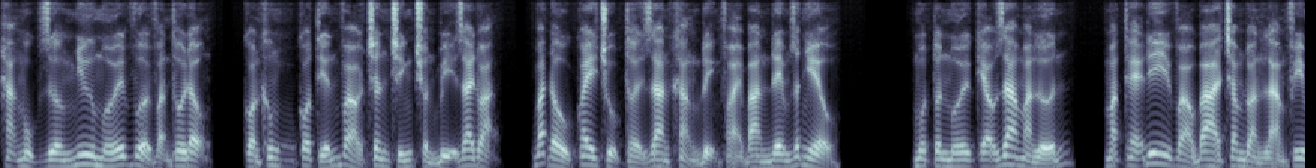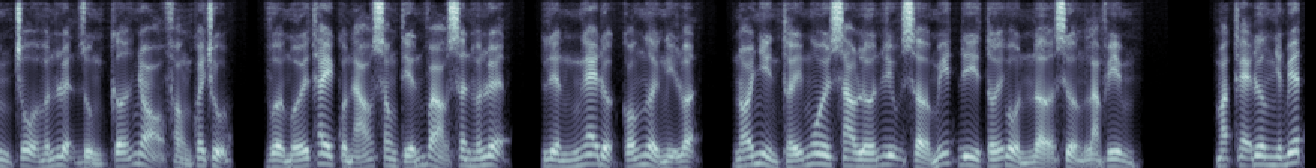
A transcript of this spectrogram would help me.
hạng mục dường như mới vừa vặn thôi động, còn không có tiến vào chân chính chuẩn bị giai đoạn bắt đầu quay chụp thời gian khẳng định phải ban đêm rất nhiều một tuần mới kéo ra màn lớn mặt thẻ đi vào ba trăm đoàn làm phim chỗ huấn luyện dùng cỡ nhỏ phòng quay trụ, vừa mới thay quần áo xong tiến vào sân huấn luyện liền nghe được có người nghị luận nói nhìn thấy ngôi sao lớn hữu sở mít đi tới ổn nở xưởng làm phim. Mặt thẻ đương nhiên biết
